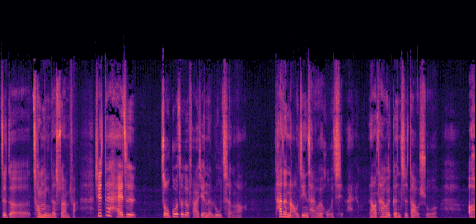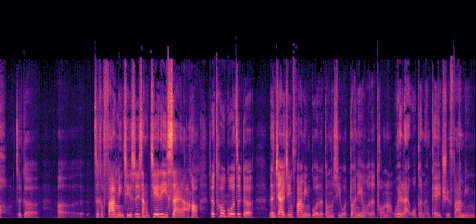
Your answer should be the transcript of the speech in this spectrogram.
这个聪明的算法？其实带孩子走过这个发现的路程啊，他的脑筋才会活起来，然后他会更知道说，哦，这个呃，这个发明其实是一场接力赛啦。哈，就透过这个人家已经发明过的东西，我锻炼我的头脑，未来我可能可以去发明。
